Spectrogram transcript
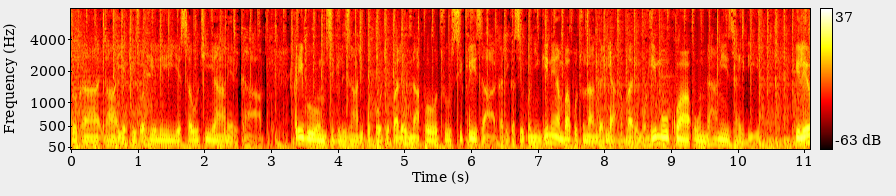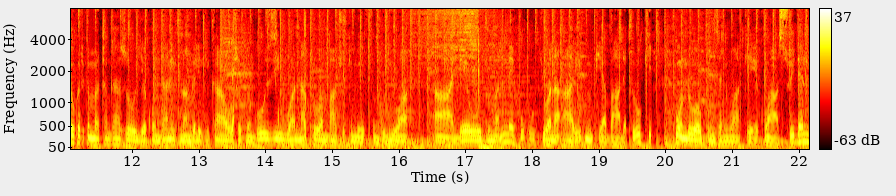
Kutoka idhaa ya Kiswahili ya Sauti ya Amerika. Karibu msikilizaji, popote pale unapotusikiliza katika siku nyingine ambapo tunaangalia habari muhimu kwa undani zaidi. Hii leo katika matangazo ya kwa undani tunaangalia kikao cha viongozi wa NATO ambacho kimefunguliwa uh, leo Jumanne, huku kukiwa na ari mpya baada ya Turuki kuondoa upinzani wake kwa Sweden,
